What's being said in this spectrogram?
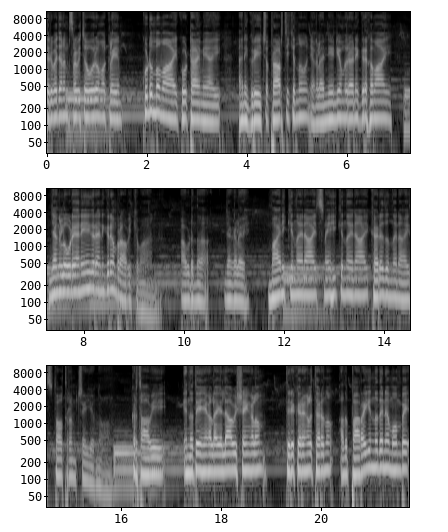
തിരുവചനം ശ്രവിച്ച ഓരോ മക്കളെയും കുടുംബമായി കൂട്ടായ്മയായി അനുഗ്രഹിച്ചു പ്രാർത്ഥിക്കുന്നു. ഞങ്ങൾ അന്യോന്യം ഒരു അനുഗ്രഹമായി ഞങ്ങളോട് അനേകർ അനുഗ്രഹം പ്രാപിക്കുവാൻ. അവിടുന്ന് ഞങ്ങളെ മാനിക്കുന്നതിനായി സ്നേഹിക്കുന്നതിനായി കരുതുന്നതിനായി സ്തോത്രം ചെയ്യുന്നു. കർത്താവി ഇന്നത്തെ ഞങ്ങളുടെ എല്ലാ വിഷയങ്ങളും തിരുക്കരങ്ങൾ തരുന്നു. അത് പറയുന്നതിന് മുമ്പേ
